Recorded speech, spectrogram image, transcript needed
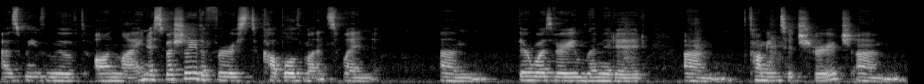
as we've moved online, especially the first couple of months when um, there was very limited um, coming to church. Um,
